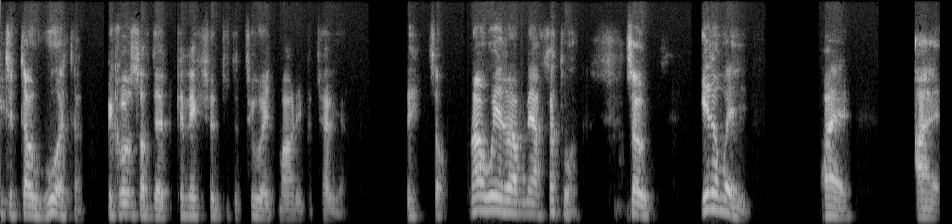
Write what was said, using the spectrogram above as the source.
huata because of that connection to the 28 Māori Battalion. Eh, So, nā wera mea katoa. So, in a way, I, I,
